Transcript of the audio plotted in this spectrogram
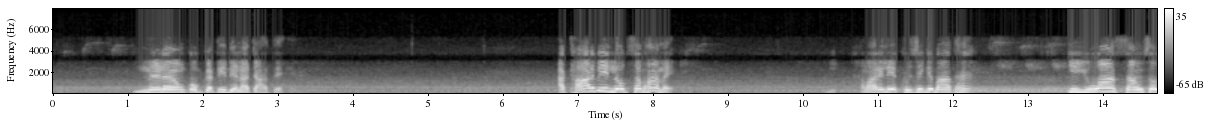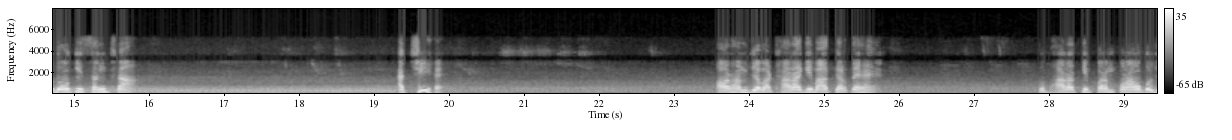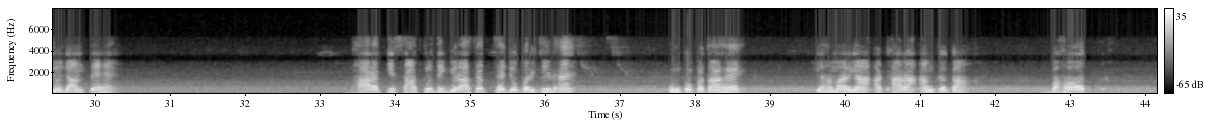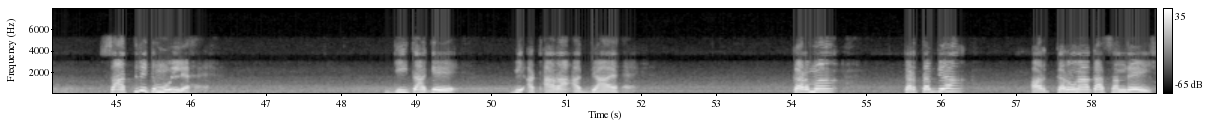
निर्णयों को गति देना चाहते हैं। अठारहवीं लोकसभा में हमारे लिए खुशी की बात है कि युवा सांसदों की संख्या अच्छी है। और हम जब 18 की बात करते हैं तो भारत की परंपराओं को जो जानते हैं, भारत की सांस्कृतिक विरासत से जो परिचित हैं, उनको पता है कि हमारे यहाँ 18 अंक का बहुत सात्विक मूल्य है। गीता के भी 18 अध्याय है। कर्म, कर्तव्य और करुणा का संदेश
